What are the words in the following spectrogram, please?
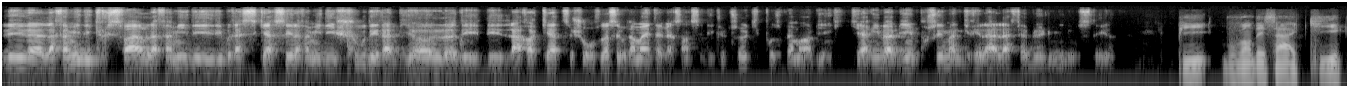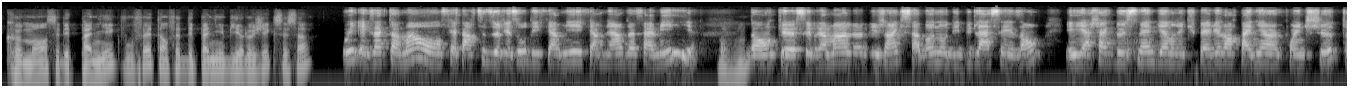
La, famille des crucifères, la famille des, des brassicacées, la famille des choux, des rabioles, des, des, la roquette, ces choses-là, c'est vraiment intéressant. C'est des cultures qui poussent vraiment bien, qui, arrivent à bien pousser malgré la, faible luminosité. Puis, vous vendez ça à qui et comment? C'est des paniers que vous faites, en fait, des paniers biologiques, c'est ça? Oui, exactement. On fait partie du réseau des fermiers et fermières de famille. Mhm. Donc, euh, c'est vraiment des gens qui s'abonnent au début de la saison et à chaque deux semaines viennent récupérer leur panier à un point de chute.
